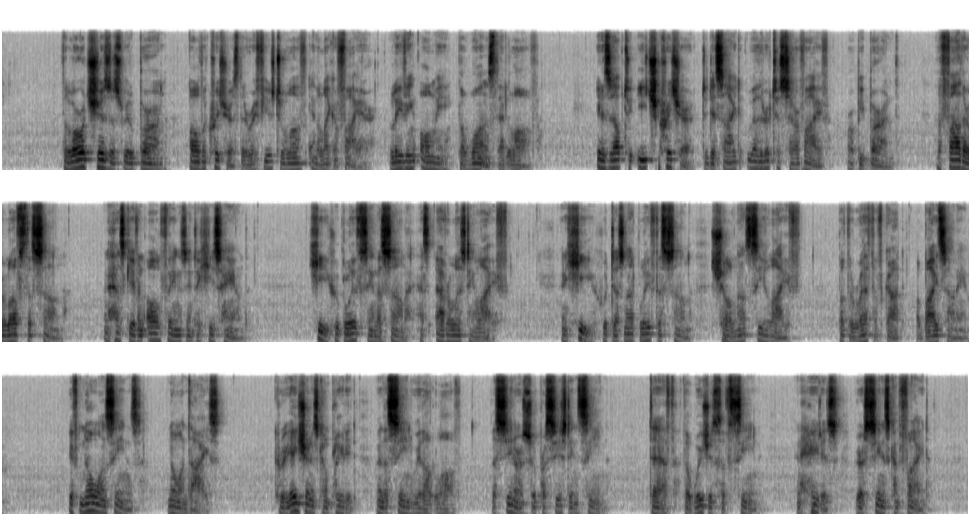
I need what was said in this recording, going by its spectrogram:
The Lord Jesus will burn all the creatures that refuse to love in the lake of fire, leaving only the ones that love. It is up to each creature to decide whether to survive or be burned. The Father loves the Son and has given all things into his hand. He who believes in the Son has everlasting life, and he who does not believe the Son shall not see life, but the wrath of God abides on him. If no one sins, no one dies. Creation is completed when the sin without love, the sinners who persist in sin, death, the wages of sin, and Hades, where sin is confined,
